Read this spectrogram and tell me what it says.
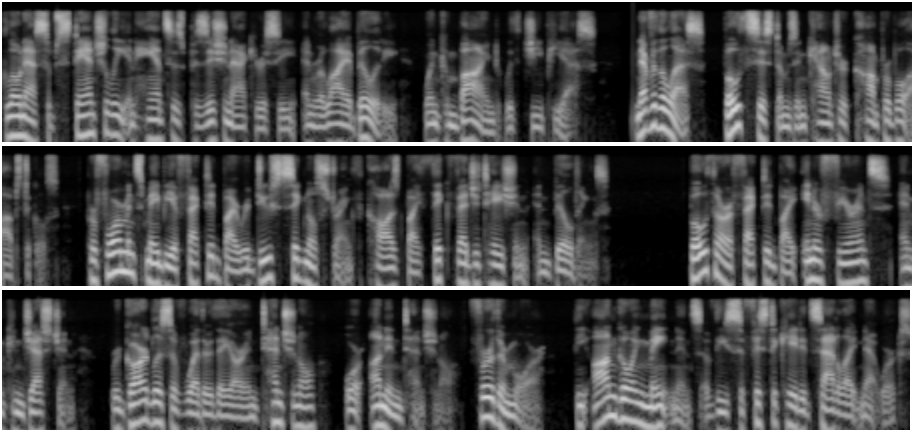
GLONASS substantially enhances position accuracy and reliability when combined with GPS. Nevertheless, both systems encounter comparable obstacles. Performance may be affected by reduced signal strength caused by thick vegetation and buildings. Both are affected by interference and congestion, regardless of whether they are intentional or unintentional. Furthermore, the ongoing maintenance of these sophisticated satellite networks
